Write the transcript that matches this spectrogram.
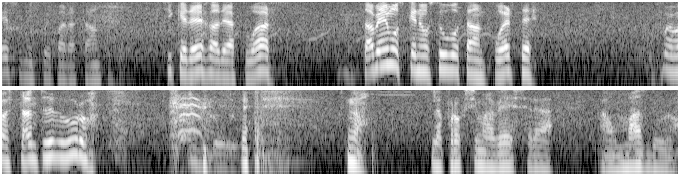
Eso ni fue para tanto. Sí que deja de actuar. Sabemos que no estuvo tan fuerte. Fue bastante duro. No, la próxima vez será aún más duro.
